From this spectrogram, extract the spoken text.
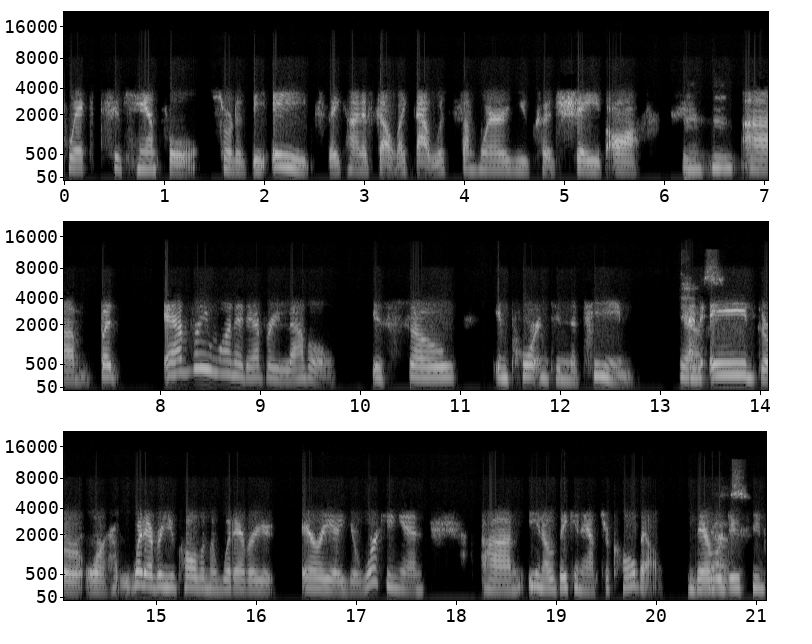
quick to cancel sort of the aids. They kind of felt like that was somewhere you could shave off. Mm-hmm. Um, but everyone at every level is so important in the team. Yes. And aids or, or whatever you call them in whatever area you're working in, um, you know, they can answer call bells. They're yes. reducing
